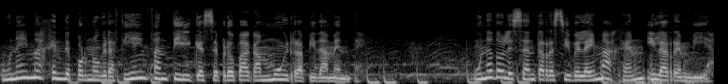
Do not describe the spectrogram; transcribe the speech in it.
Una imagen de pornografía infantil que se propaga muy rápidamente. Un adolescente recibe la imagen y la reenvía.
